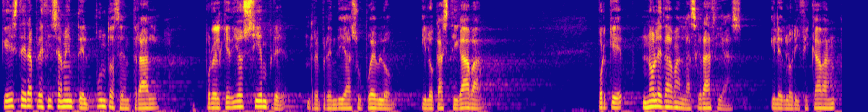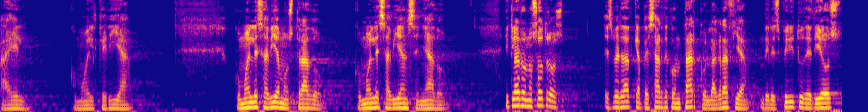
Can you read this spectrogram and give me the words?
que este era precisamente el punto central por el que Dios siempre reprendía a su pueblo y lo castigaba, porque no le daban las gracias y le glorificaban a Él como Él quería, como Él les había mostrado, como Él les había enseñado. Y claro, nosotros es verdad que a pesar de contar con la gracia del Espíritu de Dios,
